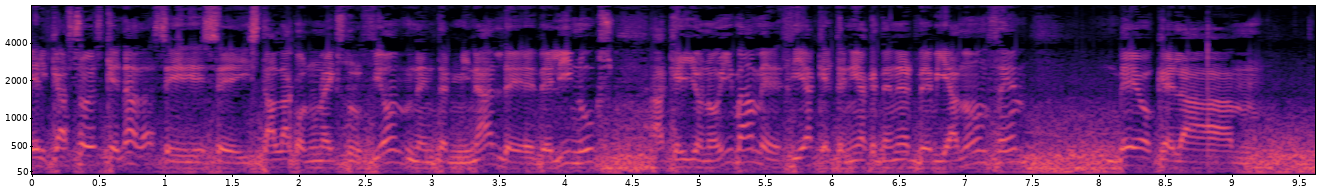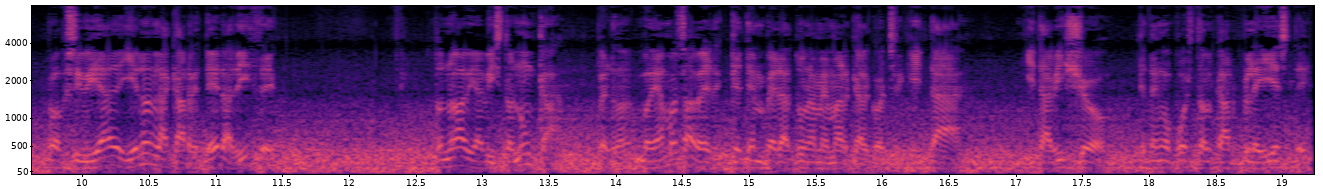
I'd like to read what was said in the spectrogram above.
El caso es que nada, se, instala con una instrucción en terminal de, de, Linux. Aquello no iba, me decía que tenía que tener Debian 11. Veo que la mm, posibilidad de hielo en la carretera, dice no lo había visto nunca. Perdón, vamos a ver qué temperatura me marca el coche. Quita, quita bicho, que tengo puesto el CarPlay este.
